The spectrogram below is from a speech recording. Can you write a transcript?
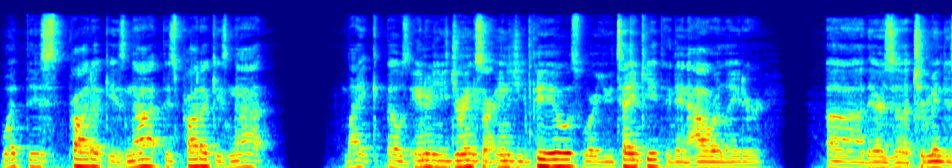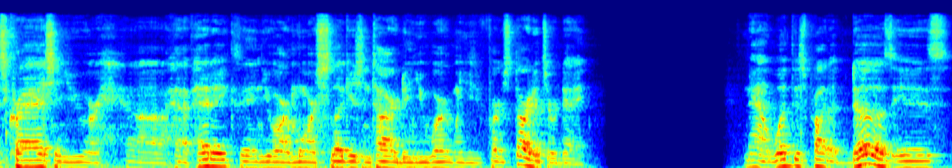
what this product is not, this product is not like those energy drinks or energy pills where you take it and then an hour later uh, there's a tremendous crash and you are uh, have headaches and you are more sluggish and tired than you were when you first started your day. Now, what this product does is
